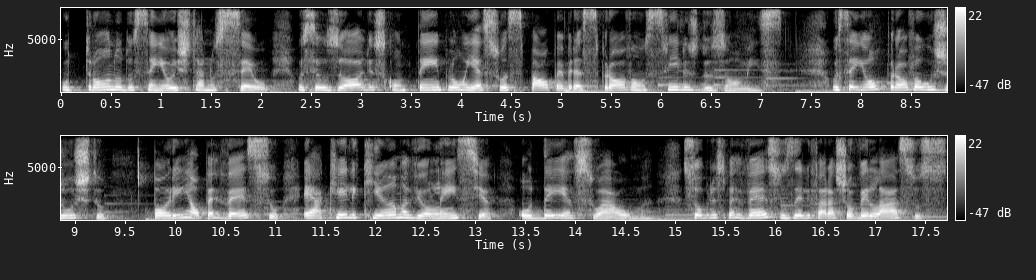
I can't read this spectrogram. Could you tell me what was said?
o trono do Senhor está no céu. Os seus olhos contemplam e as suas pálpebras provam os filhos dos homens. O Senhor prova o justo Porém, ao perverso é aquele que ama a violência, odeia sua alma. Sobre os perversos ele fará chover laços,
